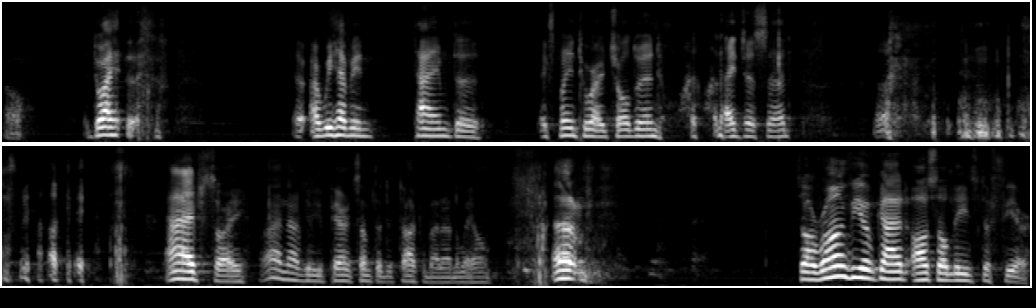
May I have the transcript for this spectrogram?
So, do I? Are we having time to explain to our children what I just said? okay. I'm sorry. I'll now give your parents something to talk about on the way home. Um, so, a wrong view of God also leads to fear.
